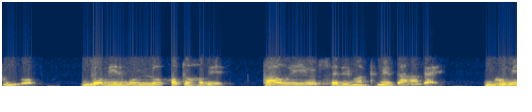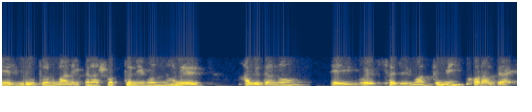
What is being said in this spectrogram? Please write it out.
সম্ভব। জমির মূল্য কত হবে তাও এই ওয়েবসাইটের মাধ্যমে জানা যায়। ভূমির নতুন মালিকানা সত্ত্ব নিবন্ধনের আবেদনও এই ওয়েবসাইটের মাধ্যমেই করা যায়।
